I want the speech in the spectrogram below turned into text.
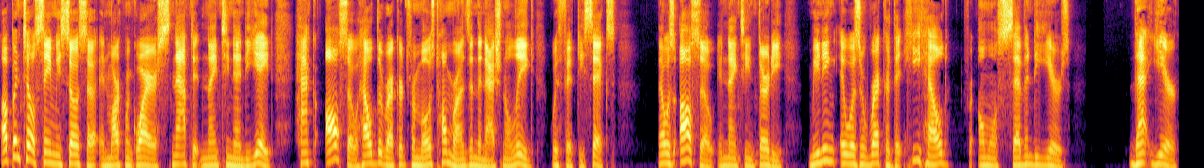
Up until Sammy Sosa and Mark McGwire snapped it in 1998, Hack also held the record for most home runs in the National League with 56. That was also in 1930, meaning it was a record that he held for almost 70 years. That year,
